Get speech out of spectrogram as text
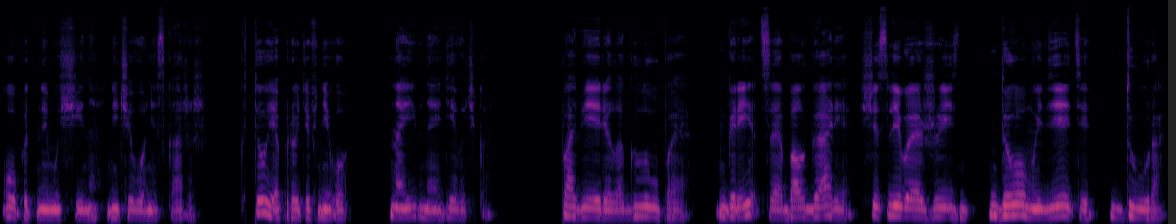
Опытный мужчина, ничего не скажешь. Кто я против него? Наивная девочка. Поверила, глупая. Греция, Болгария, счастливая жизнь, дом и дети, дура.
